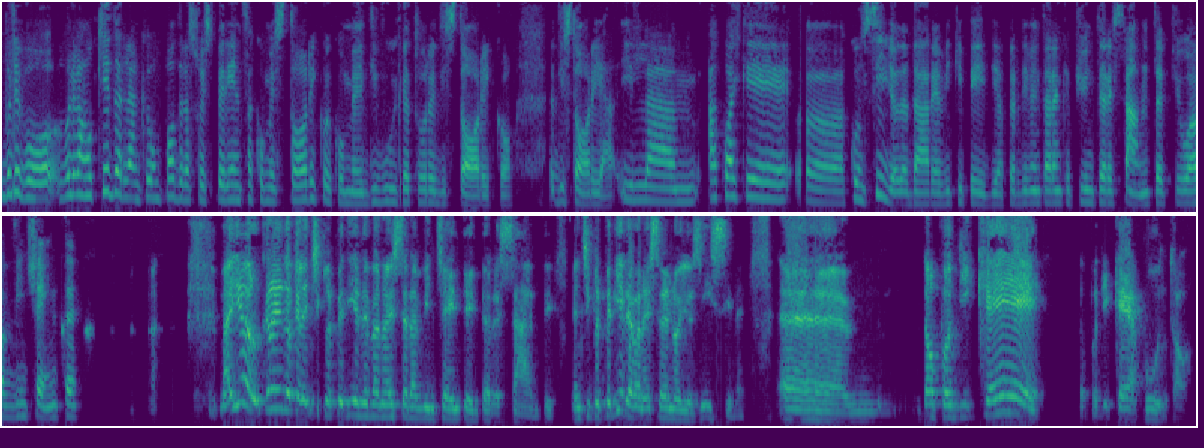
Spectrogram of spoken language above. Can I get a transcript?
Volevo, volevamo chiederle anche un po' della sua esperienza come storico e come divulgatore di, storico, di storia. Il, um, ha qualche uh, consiglio da dare a Wikipedia per diventare anche più interessante, più avvincente? Ma io non credo che le enciclopedie debbano essere avvincenti e interessanti. Le enciclopedie devono essere noiosissime. Eh, dopodiché, dopodiché, appunto,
